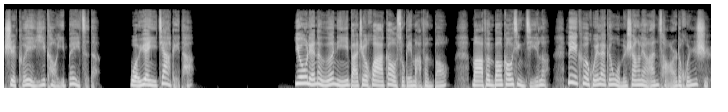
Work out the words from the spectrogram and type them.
是可以依靠一辈子的，我愿意嫁给他。”幽莲的额尼把这话告诉给马粪包，马粪包高兴极了，立刻回来跟我们商量安草儿的婚事。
